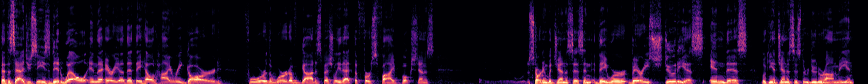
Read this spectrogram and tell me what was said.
that the Sadducees did well in the area that they held high regard for the Word of God, especially that the first five books, Genesis starting with Genesis, and they were very studious in this, looking at Genesis through Deuteronomy. And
